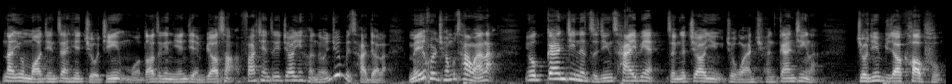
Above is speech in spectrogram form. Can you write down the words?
那用毛巾蘸些酒精抹到这个年检标上，发现这个胶印很容易就被擦掉了，没一会儿全部擦完了。用干净的纸巾擦一遍，整个胶印就完全干净了。酒精比较靠谱，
